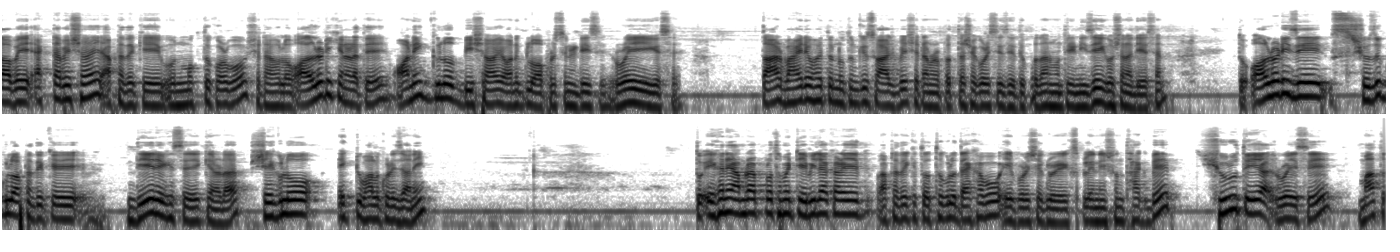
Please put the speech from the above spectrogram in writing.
তবে একটা বিষয় আপনাদেরকে উন্মুক্ত করব, সেটা হলো অলরেডি কানাডাতে অনেকগুলো বিষয়, অনেকগুলো অপরচুনিটিস রয়েই গেছে। তার বাইরে হয়তো নতুন কিছু আসবে, সেটা আমরা প্রত্যাশা করেছি, যেহেতু প্রধানমন্ত্রী নিজেই ঘোষণা দিয়েছেন। তো অলরেডি যে সুযোগগুলো আপনাদেরকে দিয়ে রেখেছে কানাডা, সেগুলো একটু ভালো করে জানি। তো এখানে আমরা প্রথমে টেবিল আকারে আপনাদেরকে তথ্যগুলো দেখাবো, এরপরে সেগুলোর এক্সপ্লেনেশন থাকবে। শুরুতে রয়েছে মাত্র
